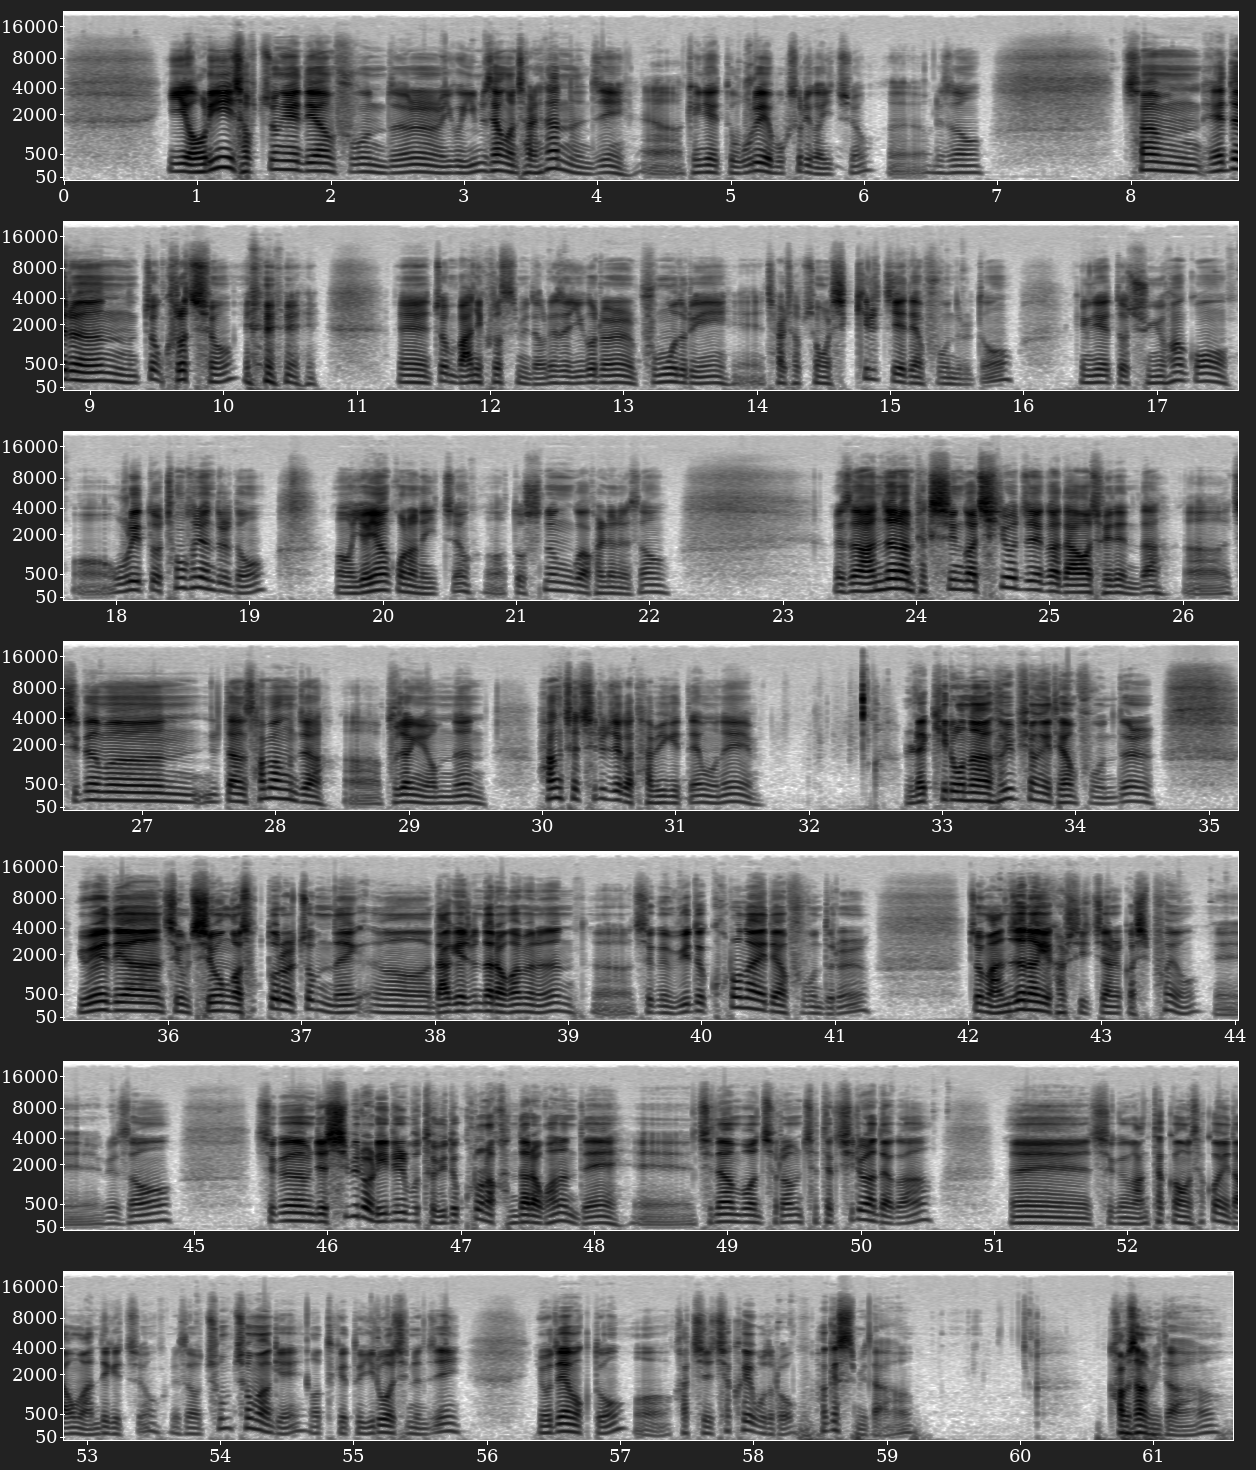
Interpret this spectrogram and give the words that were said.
이 어린이 접종에 대한 부분들 이거 임상은 잘 해놨는지 아, 굉장히 또 우려의 목소리가 있죠. 예. 그래서 참 애들은 좀 그렇죠. 예, 좀 많이 그렇습니다. 그래서 이거를 부모들이 예, 잘 접종을 시킬지에 대한 부분들도 굉장히 또 중요하고, 어, 우리 또 청소년들도 어, 영양권 안에 있죠. 어, 또 수능과 관련해서. 그래서 안전한 백신과 치료제가 나와줘야 된다. 아, 지금은 일단 사망자, 아, 부작용이 없는 항체 치료제가 답이기 때문에 레키로나 흡입형에 대한 부분들 이에 대한 지금 지원과 속도를 좀 내, 어, 나게 해준다라고 하면은 어, 지금 위드 코로나에 대한 부분들을 좀 안전하게 갈 수 있지 않을까 싶어요. 예, 그래서 지금 이제 11월 1일부터 위드 코로나 간다라고 하는데 예, 지난번처럼 재택 치료하다가 예, 지금 안타까운 사건이 나오면 안 되겠죠. 그래서 촘촘하게 어떻게 또 이루어지는지 요 대목도 어, 같이 체크해 보도록 하겠습니다. 감사합니다.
